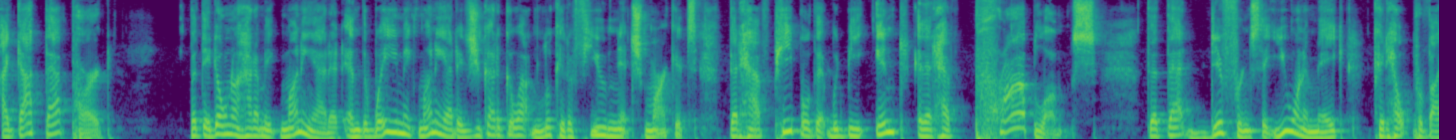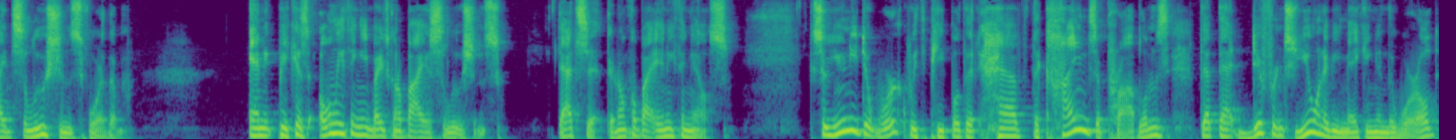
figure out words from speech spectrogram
I got that part but they don't know how to make money at it. And the way you make money at it is you got to go out and look at a few niche markets that have people that would be in that have problems that that difference that you want to make could help provide solutions for them. And because only thing anybody's going to buy is solutions. That's it. They're not going to buy anything else. So you need to work with people that have the kinds of problems that that difference you want to be making in the world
